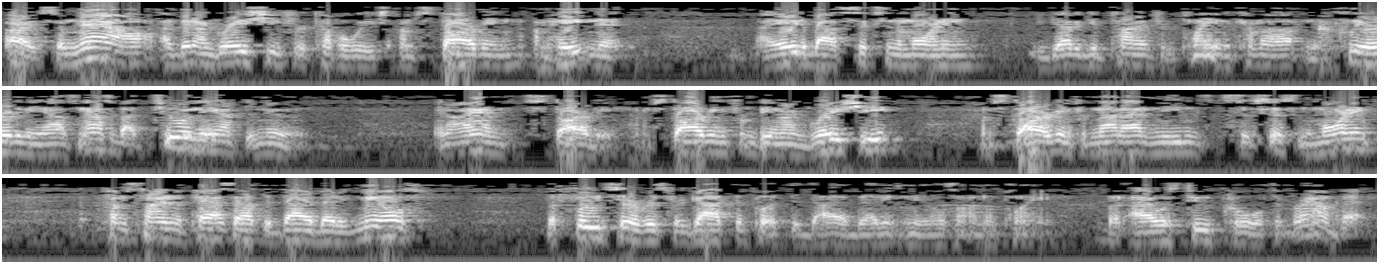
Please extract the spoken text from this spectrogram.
All right, so now I've been on gray sheet for a couple weeks. I'm starving. I'm hating it. I ate about 6 in the morning. You got to give time for the plane to come out and clear everything out. So now it's about 2 in the afternoon. And I am starving. I'm starving from being on gray sheet. I'm starving from not having eaten since in the morning comes time to pass out the diabetic meals, the food service forgot to put the diabetic meals on the plane. But I was too cool to brown bag.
